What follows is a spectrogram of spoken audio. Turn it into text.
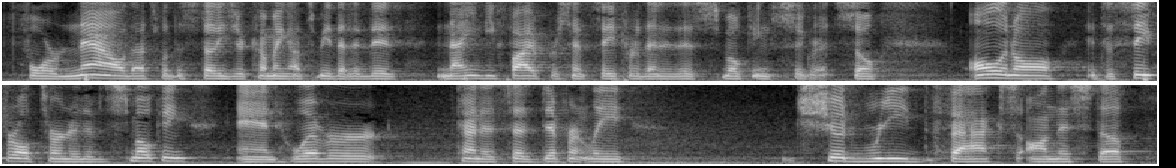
for now. That's what the studies are coming out to be that it is 95% safer than it is smoking cigarettes. So all in all, it's a safer alternative to smoking, and whoever kind of says differently should read the facts on this stuff.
